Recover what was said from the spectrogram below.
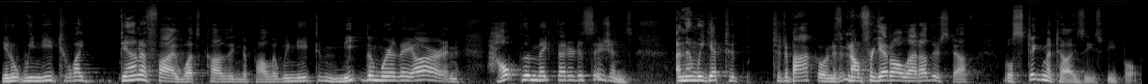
You know, we need to identify what's causing the problem. We need to meet them where they are and help them make better decisions. And then we get to, to tobacco and now forget all that other stuff. We'll stigmatize these people.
